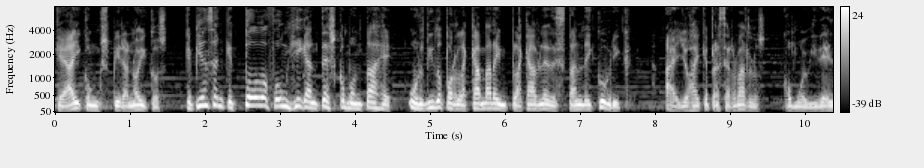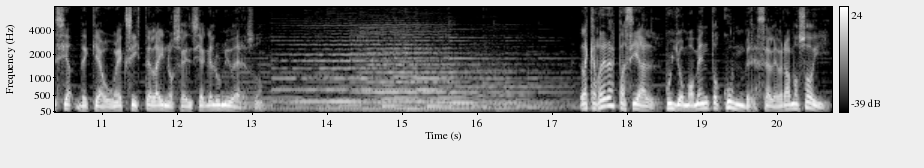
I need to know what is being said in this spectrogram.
Que hay conspiranoicos que piensan que todo fue un gigantesco montaje urdido por la cámara implacable de Stanley Kubrick. A ellos hay que preservarlos como evidencia de que aún existe la inocencia en el universo. La carrera espacial, cuyo momento cumbre celebramos hoy,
